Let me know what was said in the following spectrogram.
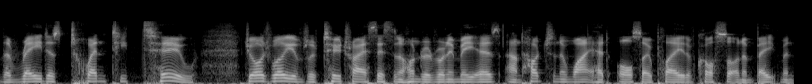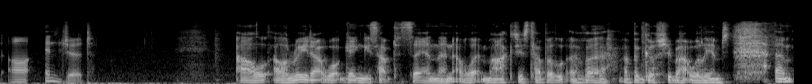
the Raiders 22. George Williams with two try assists and 100 running metres, and Hodgson and Whitehead also played. Of course, Sutton and Bateman are injured. I'll I'll read out what Genghis had to say, and then I'll let Mark just have a have a, have a gush about Williams. Um,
